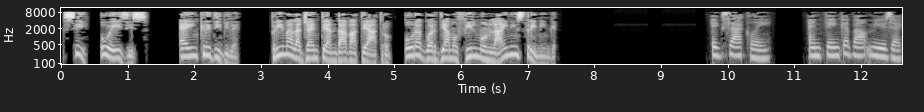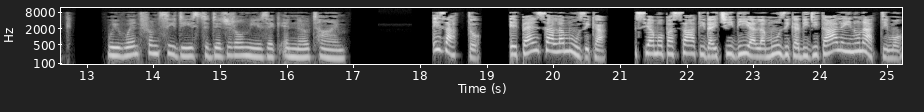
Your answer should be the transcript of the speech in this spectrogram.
Sì, Oasis. È incredibile. Prima la gente andava a teatro, ora guardiamo film online in streaming. Exactly. And think about music. We went from CDs to digital music in no time. Esatto. E pensa alla musica. Siamo passati dai CD alla musica digitale in un attimo.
